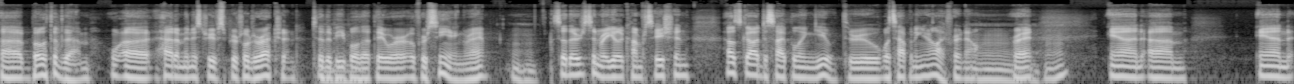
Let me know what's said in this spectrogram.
uh, both of them uh, had a ministry of spiritual direction to the people that they were overseeing right? Mm-hmm. so they're just in regular conversation. How's god discipling you through what's happening in your life right now right? And um, and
